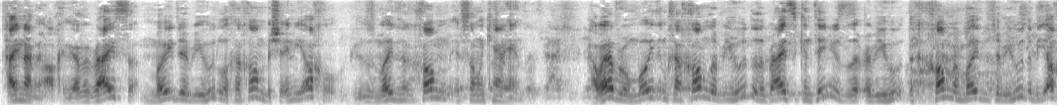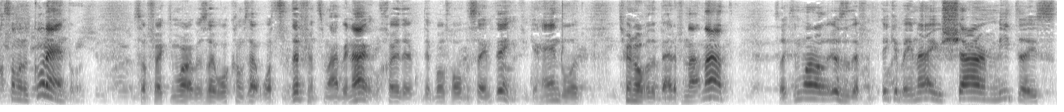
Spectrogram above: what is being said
Tainami Hachim, we have a Braisa. Moider Yehuda L'chacham b'sheini yachol. Yehuda's Moider L'chacham if someone can't handle it. However, Moidim Chacham Rabbi Yehuda, the Braisa continues that Rabbi Yehuda, the Chacham and Moidim Rabbi Yehuda b'yach someone who could handle it. So, more, I was like, what comes out? What's the difference? They both hold the same thing. If you can handle it, turn over the bed. If not, not. So, like tomorrow, is a difference. Ike Beinayu Shar Mitais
